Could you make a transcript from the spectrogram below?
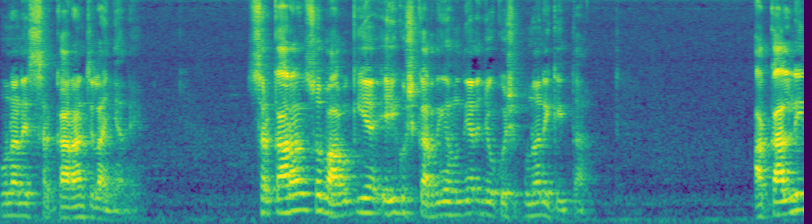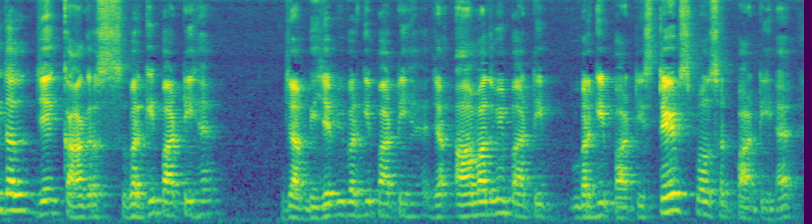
ਉਹਨਾਂ ਨੇ ਸਰਕਾਰਾਂ ਚਲਾਈਆਂ ਨੇ। ਸਰਕਾਰਾਂ ਸੁਭਾਵ ਹੀ ਹੈ, ਇਹੀ ਕੁਝ ਕਰਦੀਆਂ ਹੁੰਦੀਆਂ ਨੇ ਜੋ ਕੁਝ ਉਹਨਾਂ ਨੇ ਕੀਤਾ। ਅਕਾਲੀ ਦਲ ਜੇ ਕਾਂਗਰਸ ਵਰਗੀ ਪਾਰਟੀ ਹੈ ਜਾਂ ਬੀਜੇਪੀ ਵਰਗੀ ਪਾਰਟੀ ਹੈ ਜਾਂ ਆਮ ਆਦਮੀ ਪਾਰਟੀ ਵਰਗੀ ਪਾਰਟੀ, ਸਟੇਟ ਸਪਾਂਸਰਡ ਪਾਰਟੀ ਹੈ,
